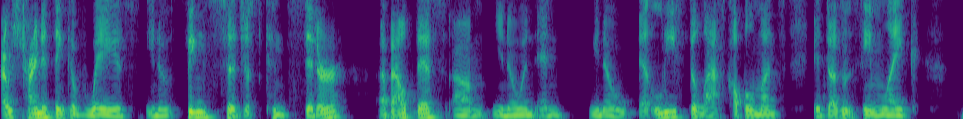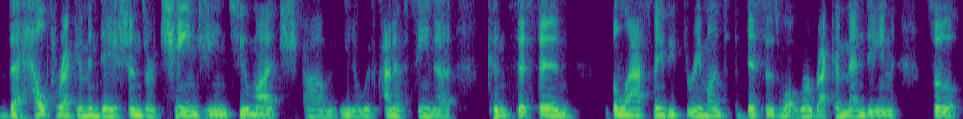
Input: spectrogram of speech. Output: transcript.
I was trying to think of ways, you know, things to just consider about this. Um, you know, and and you know, at least the last couple months, it doesn't seem like the health recommendations are changing too much. Um, you know, we've kind of seen a consistent the last maybe three months this is what we're recommending. So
